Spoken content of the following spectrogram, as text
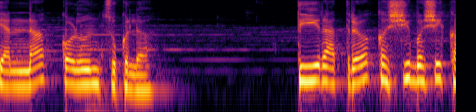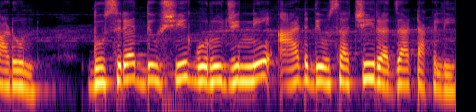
त्यांना कळून चुकलं. ती रात्र कशीबशी काढून दुसऱ्या दिवशी गुरुजींनी आठ दिवसाची रजा टाकली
